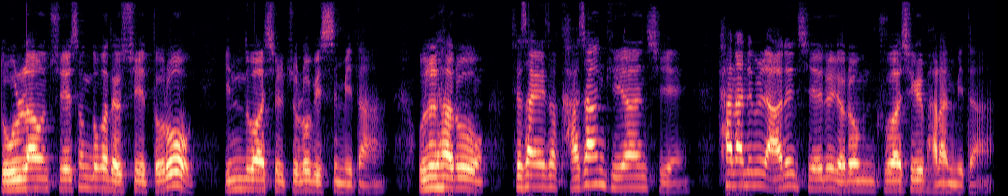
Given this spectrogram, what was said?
놀라운 주의 성도가 될 수 있도록 인도하실 줄로 믿습니다. 오늘 하루 세상에서 가장 귀한 지혜, 하나님을 아는 지혜를 여러분 구하시길 바랍니다.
